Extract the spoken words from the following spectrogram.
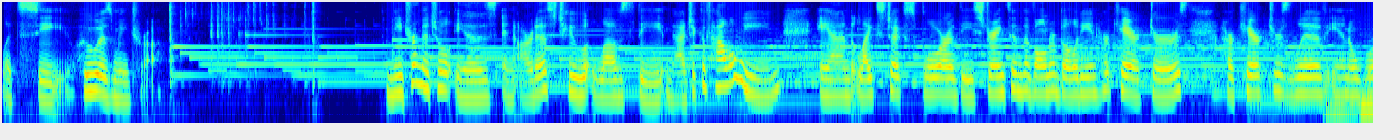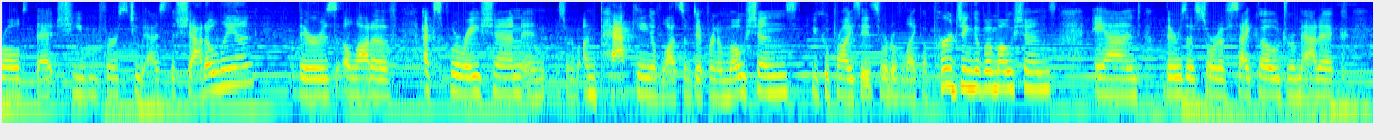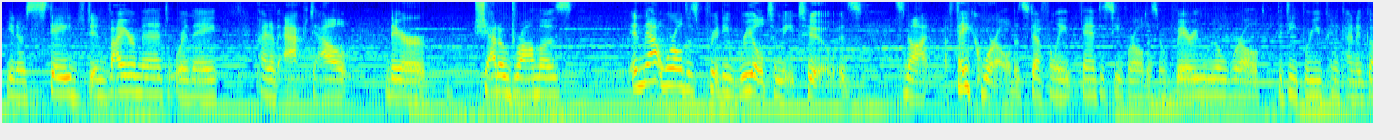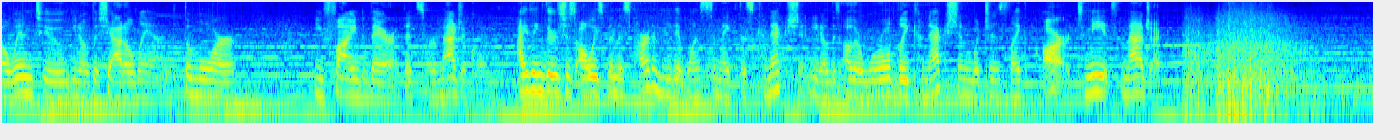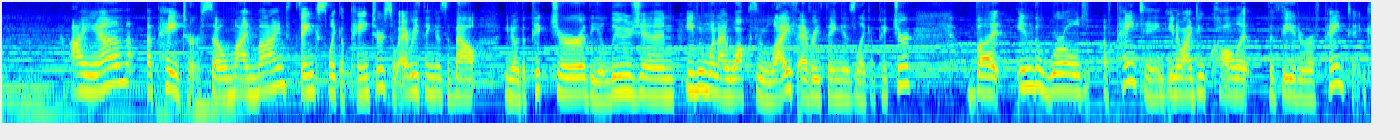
Let's see, who is Metra? Metra Mitchell is an artist who loves the magic of Halloween and likes to explore the strength and the vulnerability in her characters. Her characters live in a world that she refers to as the Shadowland. There's a lot of exploration and sort of unpacking of lots of different emotions. You could probably say it's sort of like a purging of emotions. And there's a sort of psychodramatic, you know, staged environment where they kind of act out their shadow dramas. And that world is pretty real to me too. It's it's not a fake world. It's definitely fantasy world. It's a very real world. The deeper you can kind of go into, you know, the Shadowland, the more you find there that's sort of magical. I think there's just always been this part of me that wants to make this connection, you know, this otherworldly connection, which is like art. To me, it's magic. I am a painter, so my mind thinks like a painter, so everything is about, you know, the picture, the illusion. Even when I walk through life, everything is like a picture. But in the world of painting, you know, I do call it the theater of painting.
